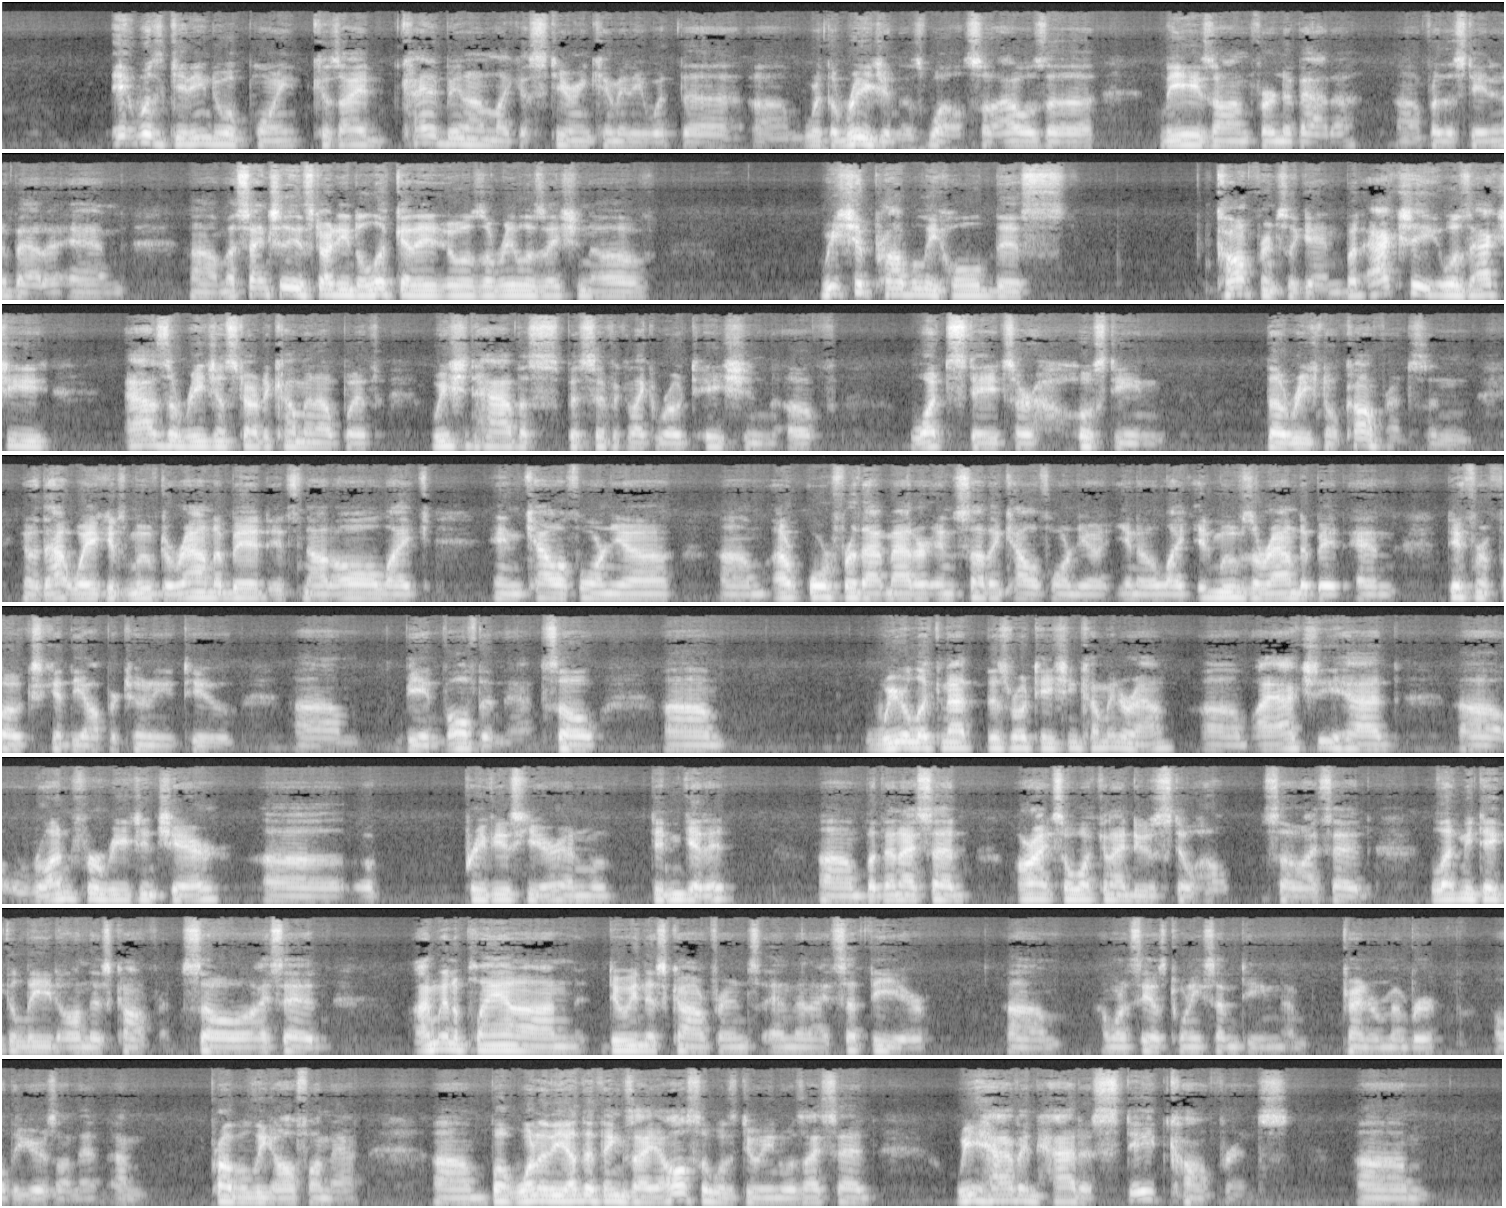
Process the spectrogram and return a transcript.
it was getting to a point because I had kind of been on like a steering committee with the um, with the region as well. So I was a liaison for Nevada uh, for the state of Nevada, and um, essentially starting to look at it, it was a realization of we should probably hold this conference again. But actually, it was actually as the region started coming up with, we should have a specific like rotation of what states are hosting the regional conference, and you know that way it gets moved around a bit. It's not all like in California. Um, or, or, for that matter, in Southern California, you know, like it moves around a bit, and different folks get the opportunity to um, be involved in that. So, um, we're looking at this rotation coming around. Um, I actually had uh, run for region chair uh, previous year and didn't get it. Um, but then I said, all right, so what can I do to still help? So I said, let me take the lead on this conference. So I said, I'm going to plan on doing this conference. And then I set the year. Um, I want to say it was 2017. I'm trying to remember all the years on that. I'm probably off on that. Um, but one of the other things I also was doing was I said, we haven't had a state conference um,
